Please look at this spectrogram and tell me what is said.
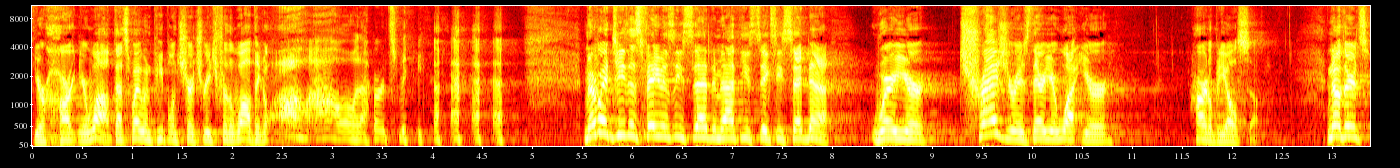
your heart and your wallet. That's why when people in church reach for the wallet, they go, oh, oh, that hurts me. Remember what Jesus famously said in Matthew 6? He said, no, no, where your treasure is, there your what? Your heart will be also. In other words,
